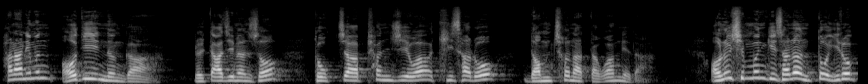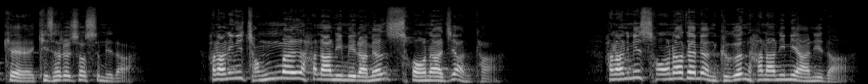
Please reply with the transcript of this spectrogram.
하나님은 어디 있는가를 따지면서 독자 편지와 기사로 넘쳐났다고 합니다. 어느 신문 기사는 또 이렇게 기사를 썼습니다. 하나님이 정말 하나님이라면 선하지 않다. 하나님이 선하다면 그건 하나님이 아니다.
